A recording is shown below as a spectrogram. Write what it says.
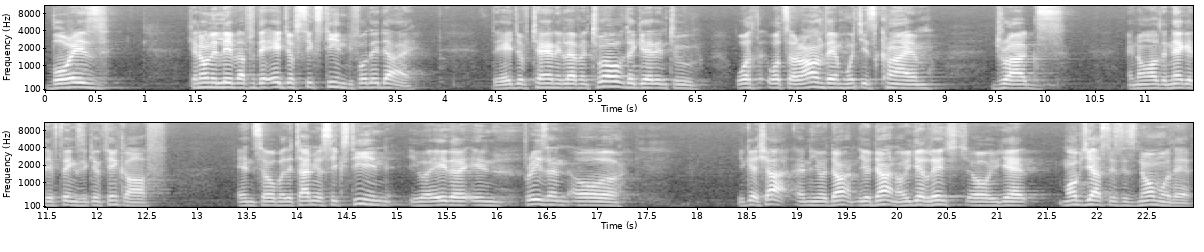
Boys can only live up to the age of 16 before they die. The age of 10, 11, 12, they get into what, what's around them, which is crime, drugs, and all the negative things you can think of. And so by the time you're 16, you are either in prison or you get shot and you're done. You're done, or you get lynched, or you get mob justice is normal there.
